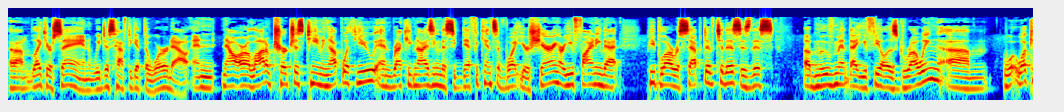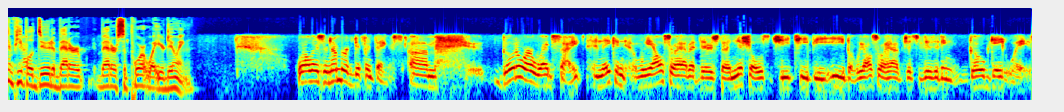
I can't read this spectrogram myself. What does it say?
um, like you're saying, we just have to get the word out. And now, are a lot of churches teaming up with you and recognizing the significance of what you're sharing? Are you finding that people are receptive to this? Is this a movement that you feel is growing? Um, what, what can people do to better better support what you're doing? Well, there's a number of different things. Um, go to our website, and they can. We also have it. There's the initials GTBE, but we also have just visiting Go Gateways,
